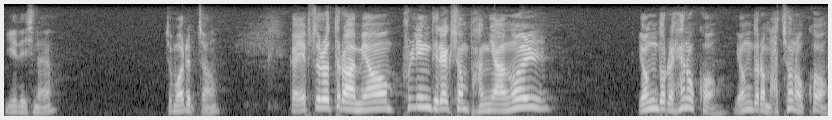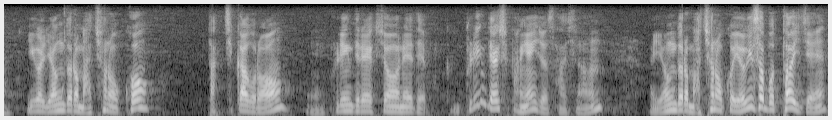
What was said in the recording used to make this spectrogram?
이해되시나요? 좀 어렵죠? 그러니까 absolute로 하면 pulling direction 방향을 0도로 해놓고 0도로 맞춰놓고 이걸 0도로 맞춰놓고 딱 직각으로 예, pulling direction에 대, pulling direction 방향이죠 사실은 0도로 맞춰놓고 여기서부터 이제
